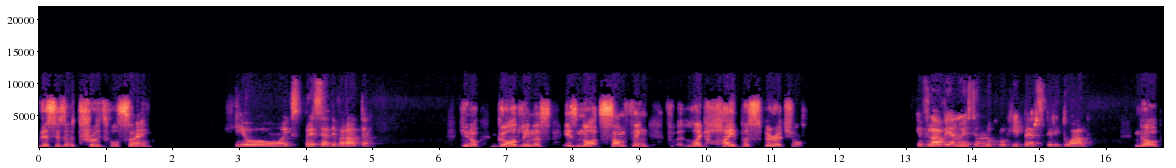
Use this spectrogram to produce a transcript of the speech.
this is a truthful saying. E o expresie adevărată. You know, godliness is not something like hyper spiritual. Evlavia nu este un lucru hiper spiritual. No,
